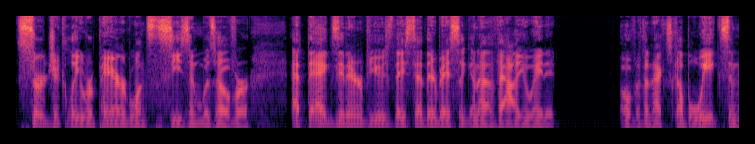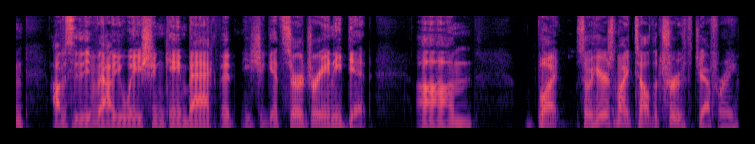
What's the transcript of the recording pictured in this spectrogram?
surgically repaired once the season was over. At the exit interviews, they said they're basically going to evaluate it over the next couple weeks, and obviously the evaluation came back that he should get surgery, and he did. Um, but so here's my tell the truth, Jeffrey.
